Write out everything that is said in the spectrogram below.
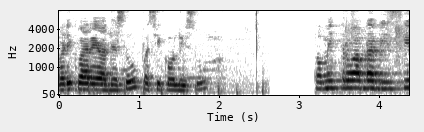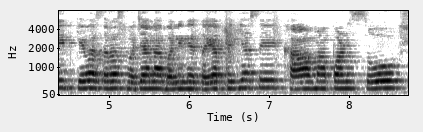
ઘડીક વાર રહેવા દેશું, પછી ખોલીશું. તો મિત્રો, આપણા બિસ્કિટ કેવા સરસ મજાના બનીને તૈયાર થઈ ગયા છે. ખાવામાં પણ સોફ્ટ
